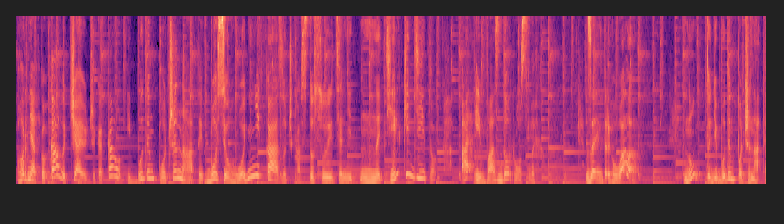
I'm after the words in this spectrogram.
горнятко кави, чаю чи какао і будемо починати. Бо сьогодні казочка стосується не тільки діток, а і вас, дорослих. Заінтригувала? Ну, тоді будемо починати.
